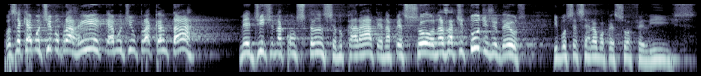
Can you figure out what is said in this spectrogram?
Você quer motivo para rir, quer motivo para cantar? Medite na constância, no caráter, na pessoa, nas atitudes de Deus, e você será uma pessoa feliz.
